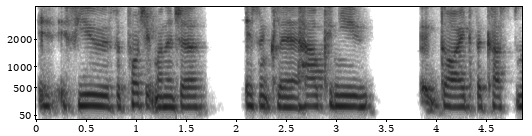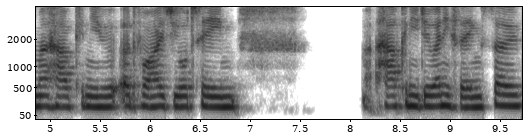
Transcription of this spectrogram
if you as a project manager isn't clear, how can you guide the customer? How can you advise your team? How can you do anything? So,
